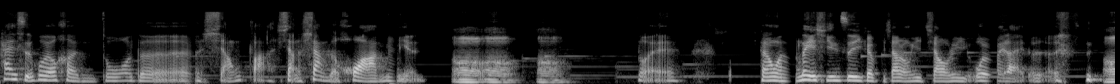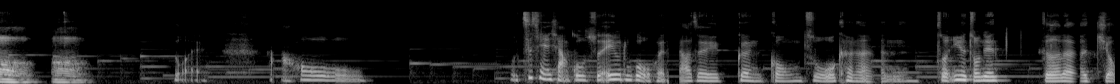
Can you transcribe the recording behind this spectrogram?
开始会有很多的想法、想象的画面。哦哦哦，对，可能我内心是一个比较容易焦虑未来的人。哦哦，对。然后我之前想过说，哎，如果我回到这里更工作，我可能中，因为中间。隔了九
